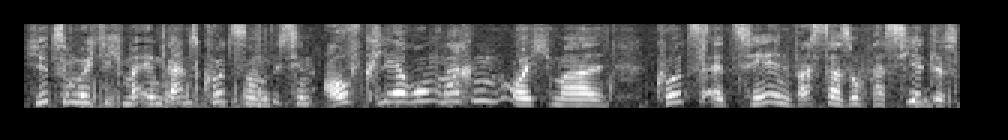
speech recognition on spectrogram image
Hierzu möchte ich mal eben ganz kurz so ein bisschen Aufklärung machen, euch mal kurz erzählen, was da so passiert ist,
